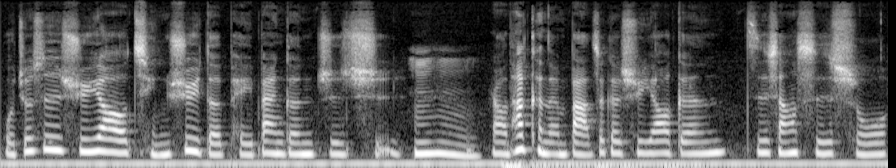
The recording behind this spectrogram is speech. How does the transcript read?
我就是需要情绪的陪伴跟支持。嗯哼，然后他可能把这个需要跟咨商师说，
